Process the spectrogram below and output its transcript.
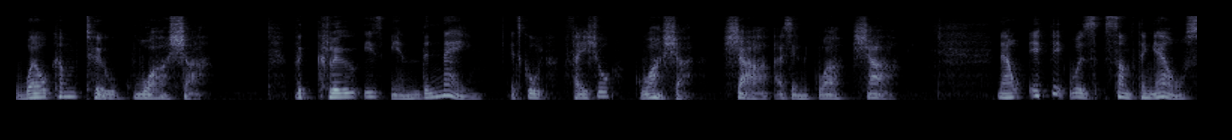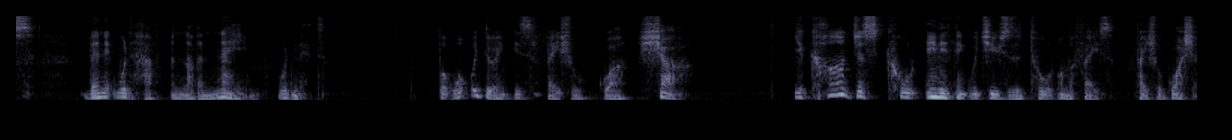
welcome to Gua Sha. The clue is in the name. It's called facial Gua Sha. Sha as in Gua Sha. Now, if it was something else, then it would have another name, wouldn't it? But what we're doing is facial gua sha. You can't just call anything which uses a tool on the face facial gua sha.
